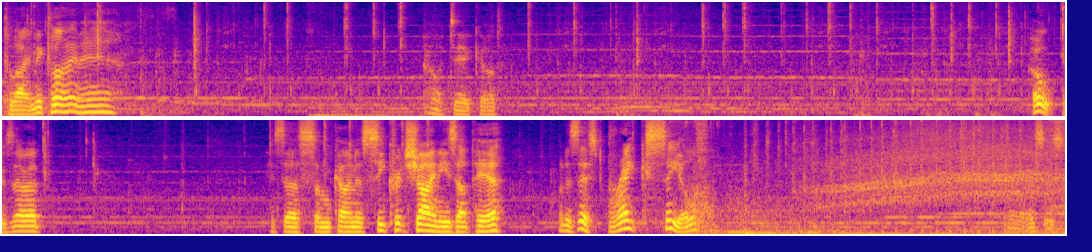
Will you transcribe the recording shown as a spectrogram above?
Climby, climby. Oh dear God. Oh, is there a... Is there some kind of secret shinies up here? What is this? Break seal? Oh, this is...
